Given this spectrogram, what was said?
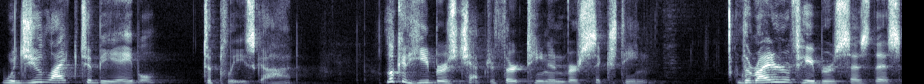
Would you like to be able to please God? Look at Hebrews chapter 13 and verse 16. The writer of Hebrews says this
